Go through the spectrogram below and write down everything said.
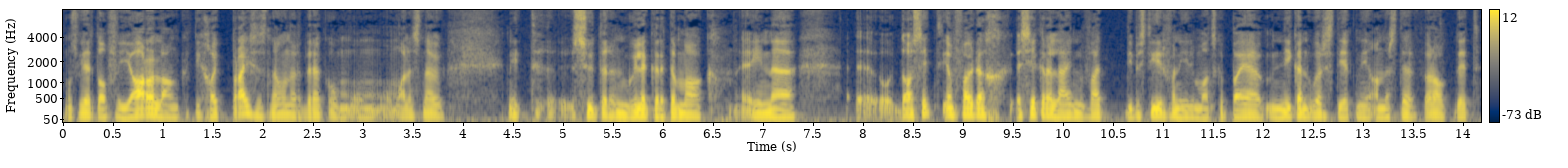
Ons weet al vir jare lank die goudpryse is nou onder druk om om om alles nou net eh, soeter en moeiliker te maak en uh Eh, daar sit eenvoudig 'n sekere lyn wat die bestuur van hierdie maatskappye nie kan oorsteek nie anderste raak dit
